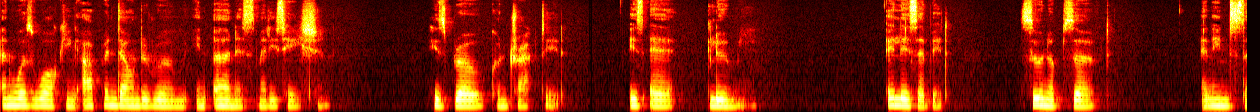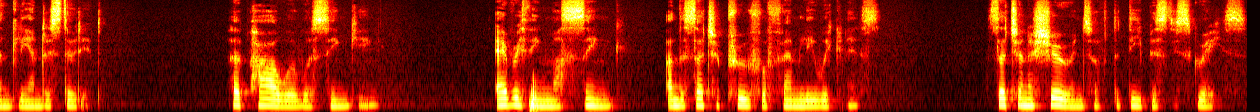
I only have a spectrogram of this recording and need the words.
and was walking up and down the room in earnest meditation. His brow contracted, his air gloomy. Elizabeth soon observed and instantly understood it. Her power was sinking. Everything must sink under such a proof of family weakness, such an assurance of the deepest disgrace.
